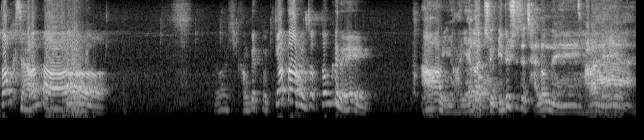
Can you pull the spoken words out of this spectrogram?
덩크 잘한다. 아씨 강백호 뛰었다 하면 저 덩크네. 아, 야, 얘가 어. 지금 미드슛을 잘 넣네. 잘하네.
